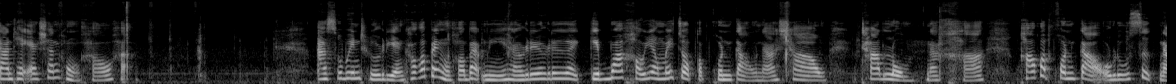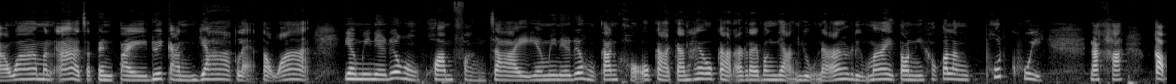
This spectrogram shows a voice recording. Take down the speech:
การ take action ของเขาค่ะ อัศวินถือเหรียญเขาก็เป็นของเขาแบบนี้ค่ะเรื่อยๆ กิฟว่าเขายังไม่จบกับคนเก่านะ ชาวธาตุลมนะคะเขากับคนเก่ารู้สึกนะว่ามันอาจจะเป็นไปด้วยกันยากแหละ แต่ว่ายังมีในเรื่องของความฝังใจ ยังมีในเรื่องของการขอโอกาสการให้โอกาสอะไรบางอย่างอยู่นะ หรือไม่ตอนนี้เขากำลังพูดคุยนะคะ กับ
